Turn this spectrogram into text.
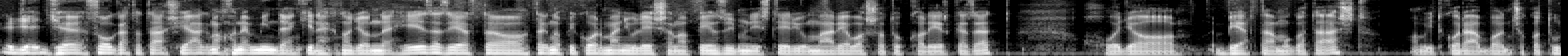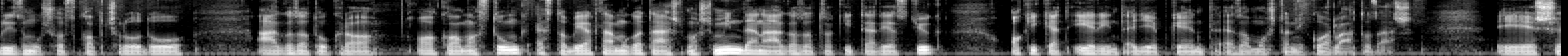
egy-egy szolgáltatási ágnak, hanem mindenkinek nagyon nehéz, ezért a tegnapi kormányülésen a pénzügyminisztérium már javaslatokkal érkezett, hogy a bértámogatást, amit korábban csak a turizmushoz kapcsolódó ágazatokra alkalmaztunk, ezt a bértámogatást most minden ágazatra kiterjesztjük, akiket érint egyébként ez a mostani korlátozás. És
